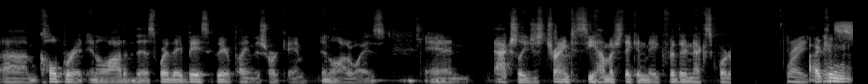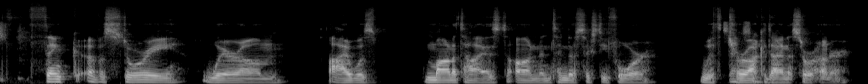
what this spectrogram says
um, culprit in a lot of this where they basically are playing the short game in a lot of ways and actually just trying to see how much they can make for their next quarter. Right. I can think of a story where um i was monetized on nintendo 64 with Turok Dinosaur Hunter.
